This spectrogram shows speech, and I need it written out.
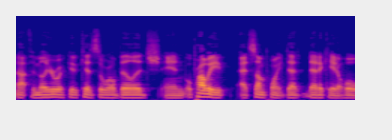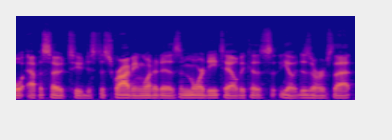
not familiar with Give Kids the World Village, and we'll probably at some point de- dedicate a whole episode to just describing what it is in more detail because you know it deserves that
